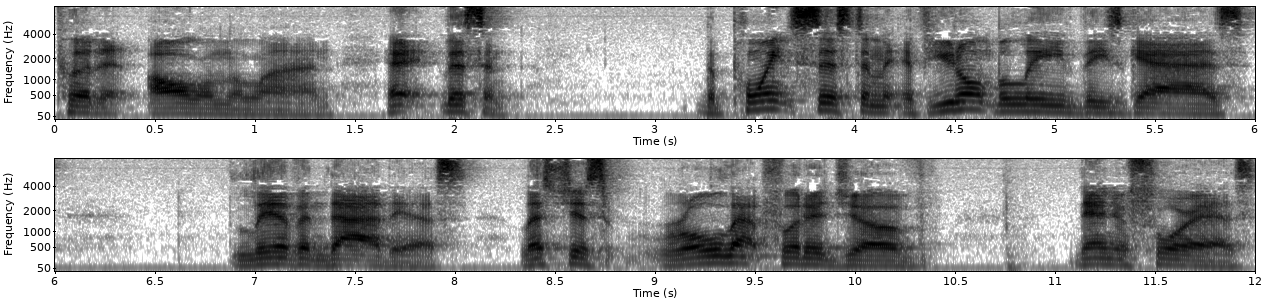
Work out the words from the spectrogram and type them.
put it all on the line. Hey, listen, the point system, if you don't believe these guys live and die this, let's just roll that footage of Daniel Suarez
